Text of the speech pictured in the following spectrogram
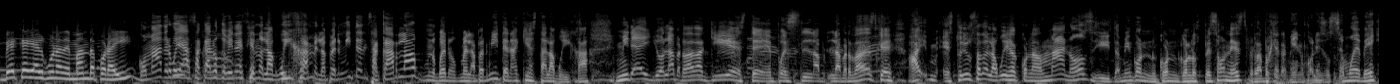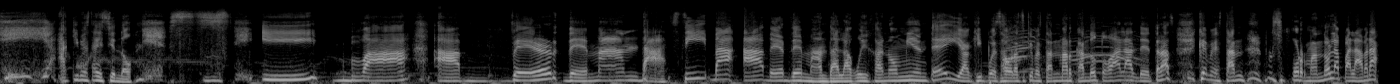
¿ve que hay alguna demanda por ahí? Comadre, voy a sacar lo que viene siendo la Ouija. ¿Me la permiten sacarla? Bueno, me la permiten. Aquí está la Ouija. Mire, yo la verdad aquí, este, pues la, verdad es que estoy usando la Ouija con las manos y también con, con- los pezones, ¿verdad? Porque también con eso se mueve. Aquí me está diciendo, y va a haber demanda. Sí va a haber demanda. La Ouija no miente. Y aquí pues ahora sí que me están marcando todas las letras que me están formando la palabra.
